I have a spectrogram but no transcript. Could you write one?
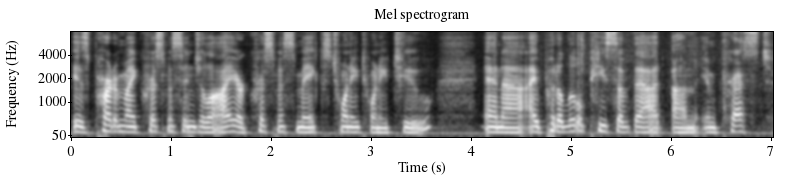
is part of my Christmas in July, or Christmas Makes 2022. And uh, I put a little piece of that um, impressed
